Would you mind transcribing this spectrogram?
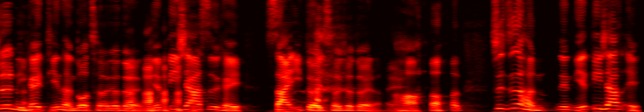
就是你可以停很多车，就对了，你的地下室可以塞一堆车，就对了啊。所以这是很你你的地下室，哎，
